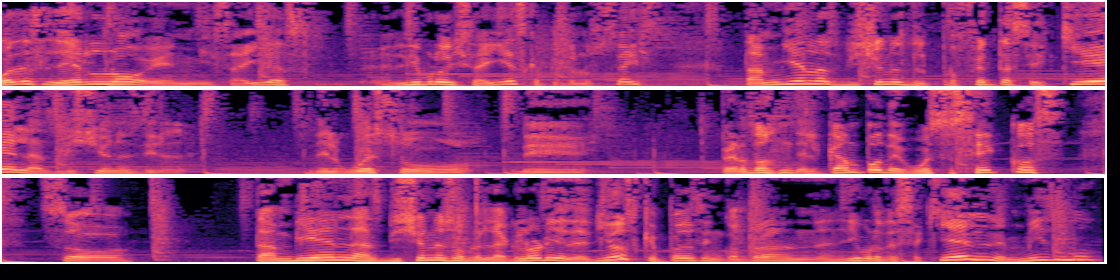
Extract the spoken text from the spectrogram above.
Puedes leerlo en Isaías, el libro de Isaías capítulo 6. También las visiones del profeta Ezequiel, las visiones del, del hueso de, perdón, del campo de huesos secos. So, también las visiones sobre la gloria de Dios que puedes encontrar en el libro de Ezequiel, el mismo.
